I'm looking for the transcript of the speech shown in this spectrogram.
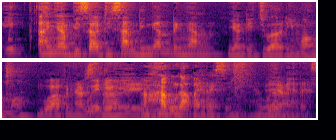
It- hanya bisa disandingkan dengan yang dijual di mall-mall. Wah, benar sekali. aku nggak peres ini, aku nggak Iya. peres.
